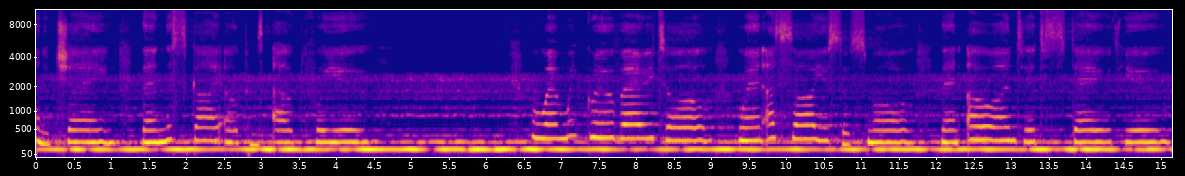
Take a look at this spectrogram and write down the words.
on a chain, then the sky opens out for you. When we grew very tall, when I saw you so small, then I wanted to stay with you.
